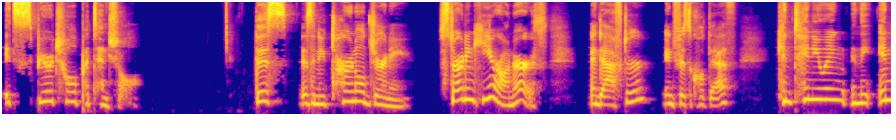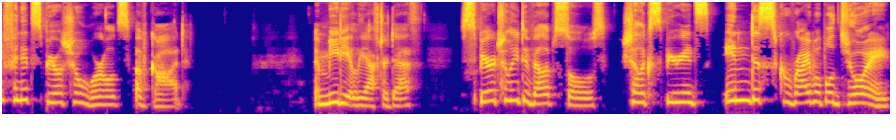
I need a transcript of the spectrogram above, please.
its spiritual potential. This is an eternal journey, starting here on earth, and after, in physical death, continuing in the infinite spiritual worlds of God. Immediately after death, spiritually developed souls shall experience indescribable joy,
